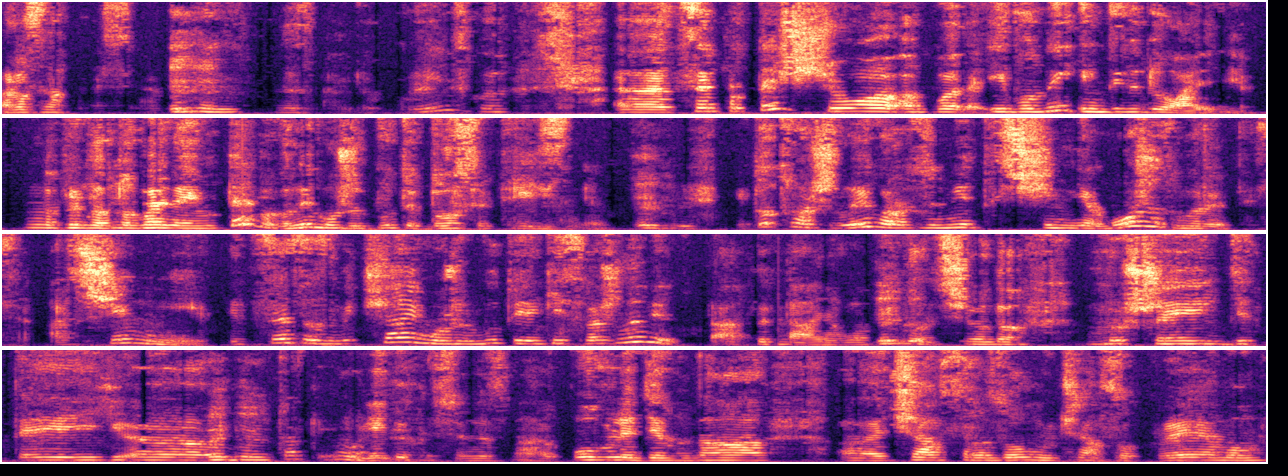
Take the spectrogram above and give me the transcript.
розногласія. Не знаю українською. Е, Це про те, що і вони індивідуальні. Наприклад, у мене і у тебе вони можуть бути досить різні. І тут важливо розуміти, з чим я можу змиритися, а з чим ні. І це зазвичай може бути якісь важливі та, питання, наприклад, щодо грошей, дітей, е, так, ну, якихось, я не знаю, поглядів на е, час разом, час окремо.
